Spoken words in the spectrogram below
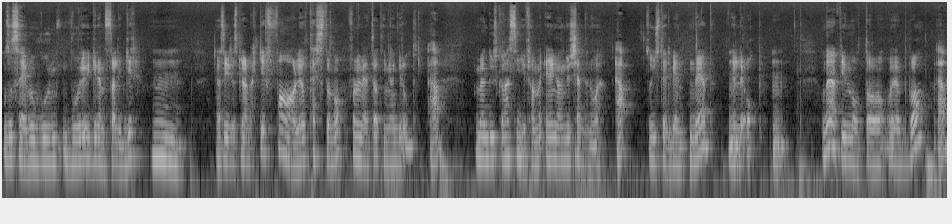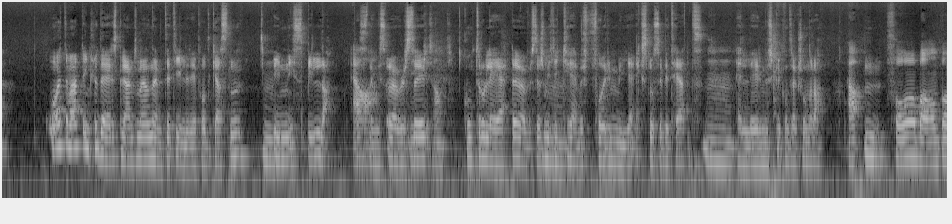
Og så ser vi hvor, hvor grensa ligger. Mm. Jeg sier til spilleren det er ikke farlig å teste nå, for nå vet jeg at ting har grodd. Ja. Men du skal si ifra med en gang du kjenner noe. Ja. Så justerer vi enten ned Mm. eller opp. Mm. Og det er en fin måte å, å jobbe på. Ja. Og etter hvert inkludere spilleren som jeg nevnte tidligere i podkasten, Mm. inn i spill. da Pasningsøvelser, kontrollerte øvelser som ikke Mm. krever for mye eksplosivitet Mm. eller muskelkontraksjoner. da Ja. mm. Få ballen på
